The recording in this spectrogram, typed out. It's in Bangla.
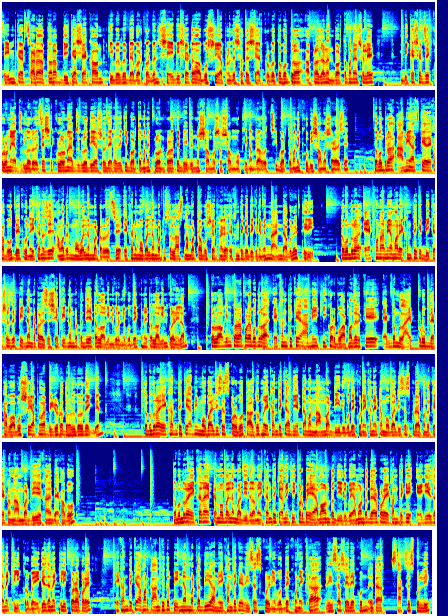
সিম কার্ড ছাড়া আপনারা বিকাশ অ্যাকাউন্ট কীভাবে ব্যবহার করবেন, সেই বিষয়টা অবশ্যই আপনাদের সাথে শেয়ার করব। তো বন্ধুরা, আপনারা জানেন, বর্তমানে আসলে বিকাশের যে ক্লোন অ্যাপসগুলো রয়েছে, সে ক্লোন অ্যাপসগুলো দিয়ে আসলে দেখা যায় কি, বর্তমানে ক্লোন করাতে বিভিন্ন সমস্যার সম্মুখীন আমরা হচ্ছি। বর্তমানে খুবই সমস্যা রয়েছে। তো বন্ধুরা, আমি আজকে দেখাবো, দেখুন, এখানে যে আমাদের মোবাইল নাম্বারটা রয়েছে, এখানে মোবাইল নাম্বারটা হচ্ছে লাস্ট নাম্বারটা অবশ্যই আপনারা এখান থেকে দেখে নেবেন নাইন ডাবল এইট থ্রি তো বন্ধুরা, এখন আমি আমার এখান থেকে বিকাশের যে পিন নাম্বারটা রয়েছে, সেই পিন নাম্বারটা দিয়ে এটা লগ ইন করে নিব। দেখুন, এটা লগ ইন করে নিলাম। তো লগ ইন করার পরে বন্ধুরা, এখান থেকে আমি কি করব? আপনাদেরকে একদম লাইভ প্রুফ দেখাবো। অবশ্যই আপনারা ভিডিওটা ধৈর্য ধরে দেখবেন। তো বন্ধুরা, এখান থেকে আমি মোবাইল রিচার্জ করব। তার জন্য এখান থেকে আমি একটা আমার নাম্বার দিয়ে দিব। দেখুন, এখানে একটা মোবাইল রিচার্জ করে আপনাদেরকে একটা নাম্বার দিয়ে এখানে দেখাবো। তো বন্ধুরা, এখানে একটা মোবাইল নাম্বার দিয়ে দিলাম। এখান থেকে আমি কি করব? অ্যামাউন্টও দিয়ে দেবো। অ্যামাউন্টটা দেওয়ার পরে এখান থেকে এগিয়ে জানে ক্লিক করব। এগিয়ে জানে ক্লিক করার পরে এখান থেকে আমার কাঙ্ক্ষিত পিন নাম্বারটা দিয়ে আমি এখান থেকে রিসার্চ করে নিব। দেখুন, একটা রিসার্চে দেখুন, এটা সাকসেসফুলি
